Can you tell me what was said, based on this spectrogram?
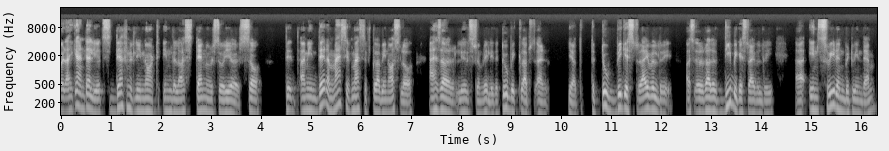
but I can tell you it's definitely not in the last 10 or so years. So, they, I mean, they're a massive, massive club in Oslo, as are Lillestrøm, really, the two big clubs, and you know, the, the two biggest rivalry, uh, rather, the biggest rivalry uh, in Sweden between them.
